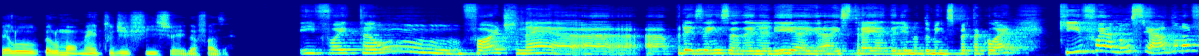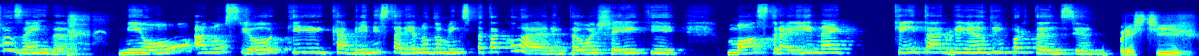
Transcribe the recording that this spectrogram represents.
pelo, pelo momento difícil aí da Fazenda. E foi tão forte, né, a, a presença dele ali, a, a, estreia dele no Domingo Espetacular, que foi anunciado na Fazenda. Mion anunciou que Cabrini estaria no Domingo Espetacular. Então achei que mostra aí, né, quem está ganhando importância. O prestígio,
